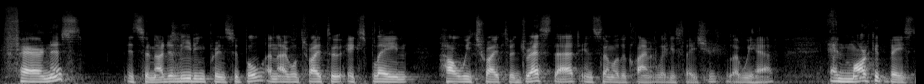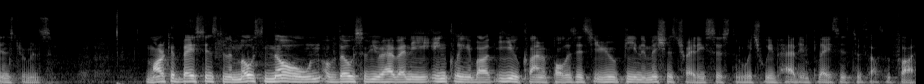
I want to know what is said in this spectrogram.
Fairness, it's another leading principle, and I will try to explain how we try to address that in some of the climate legislation that we have. And market-based instruments. Market-based instrument, the most known of those of you who have any inkling about EU climate policy is the European emissions trading system, which we've had in place since 2005.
